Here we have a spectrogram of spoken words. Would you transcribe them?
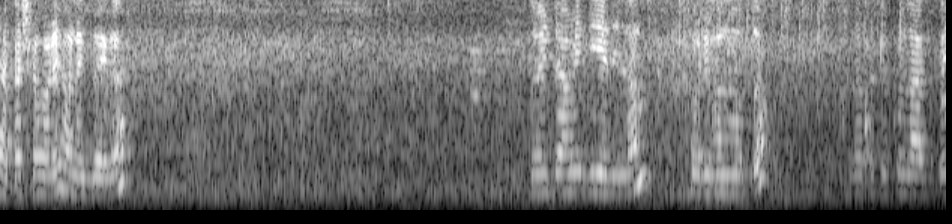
ঢাকা শহরে অনেক জায়গা। তো এটা আমি দিয়ে দিলাম পরিমাণ মতো, যতটুকু লাগবে।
